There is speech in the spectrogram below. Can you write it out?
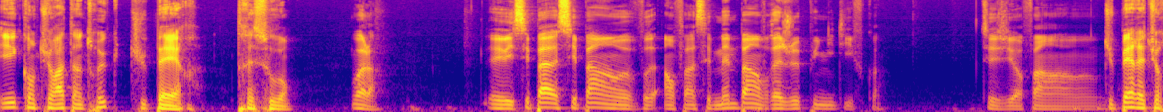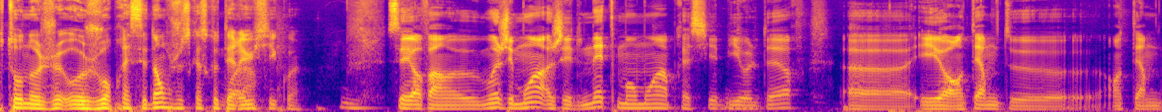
et quand tu rates un truc, tu perds très souvent. Voilà. Et c'est pas, c'est pas un vrai, enfin, c'est même pas un vrai jeu punitif, quoi. Enfin. Tu perds et tu retournes au, jeu, au jour précédent jusqu'à ce que tu aies Voilà. réussi. Quoi. C'est enfin, euh, moi j'ai moins, j'ai nettement moins apprécié Beholder euh, et en termes de, en termes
